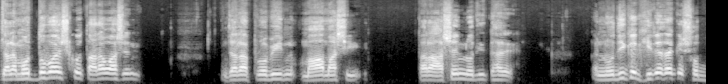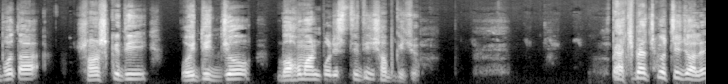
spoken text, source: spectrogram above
যারা মধ্যবয়স্ক তারাও আসেন। যারা প্রবীণ মা মাসি, তারা আসেন নদীর ধারে। নদীকে ঘিরে থাকে সভ্যতা, সংস্কৃতি, ঐতিহ্য, বহমান পরিস্থিতি সবকিছু। প্যাচ প্যাচ করছে জলে,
